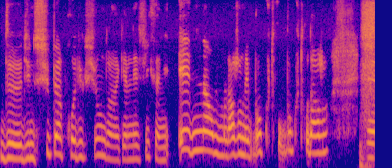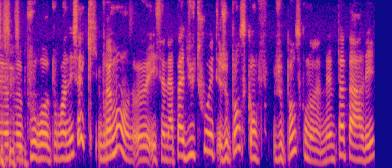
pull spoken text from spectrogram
d'une super production dans laquelle Netflix a mis énormément d'argent, mais beaucoup trop, beaucoup trop d'argent pour, pour un échec, vraiment. et ça n'a pas du tout été. Je pense qu'on qu'on n'en a même pas parlé,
